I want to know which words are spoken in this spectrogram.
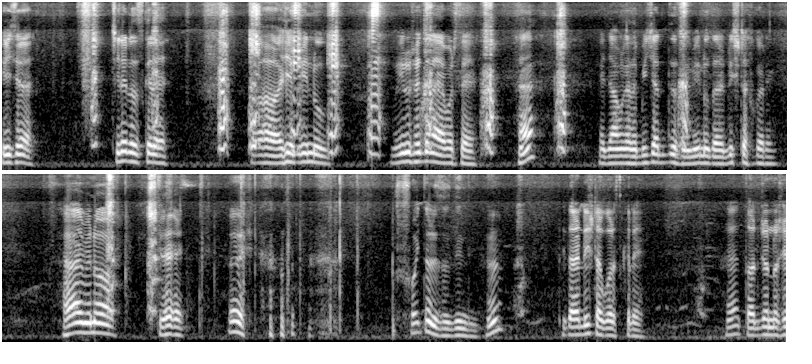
কিছে চিলে রস করে। এই মিনু। মিনু সাথে না পড়ছে হ্যাঁ? এই যে আমার কাছে বিচার দিতেছে মিনু, তারা ডিস্টার্ব করে। হ্যাঁ মিনু। রে। সইতে দিন দিন হ্যাঁ? তুই তারা ডিস্টার্ব করিস করে হ্যাঁ তোর জন্য সে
